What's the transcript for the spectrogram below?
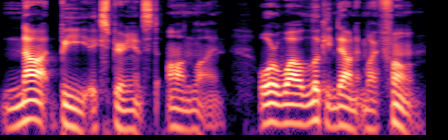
not be experienced online or while looking down at my phone.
